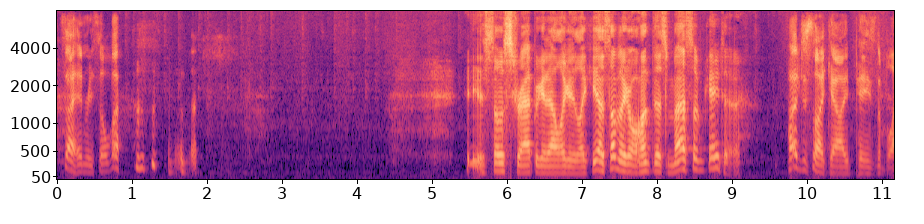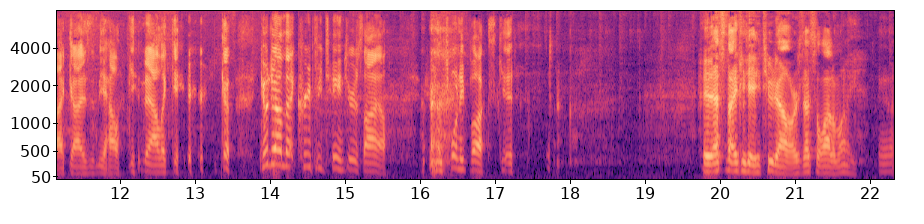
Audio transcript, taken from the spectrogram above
That's not Henry Silva. He is so strapping an alligator. Like, yes, I'm gonna go hunt this massive gator. I just like how he pays the black guys in the alligator. alligator. Go, go down that creepy, dangerous aisle. Here's twenty bucks, kid. Hey, that's nineteen eighty-two dollars. That's a lot of money. Yeah.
